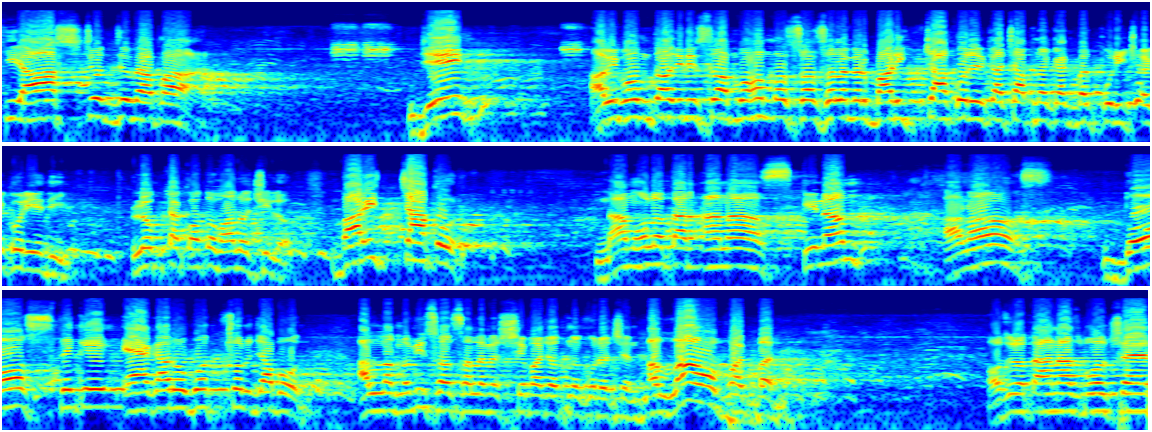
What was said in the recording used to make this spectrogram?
কি আশ্চর্য ব্যাপার। জি, আমি মমতাজুল ইসলাম মোহাম্মদ সাল্লামের বাড়ির চাকরের কাছে আপনাকে একবার পরিচয় করিয়ে দিই। লোকটা কত ভালো ছিল। বাড়ির চাকর, নাম হলো তার আনাস। কি নাম? আনাস। দশ থেকে এগারো বছর যাবৎ আল্লাহ নবী সাল্লামের সেবা যত্ন করেছেন। আল্লাহ আকবর। হজরত আনাস বলছেন,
